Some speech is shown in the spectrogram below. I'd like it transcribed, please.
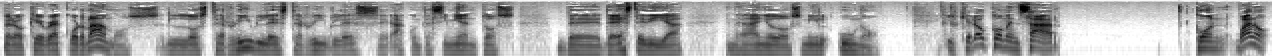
Pero que recordamos los terribles, terribles eh, acontecimientos de, de este día en el año 2001. Y quiero comenzar con, bueno,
